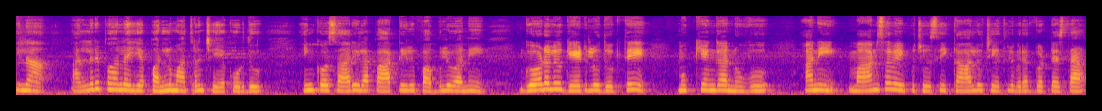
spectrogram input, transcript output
ఇలా అల్లరి పాలయ్యే పనులు మాత్రం చేయకూడదు. ఇంకోసారి ఇలా పార్టీలు పబ్బులు అని గోడలు గేటులు దూకితే ముఖ్యంగా నువ్వు అని మానస వైపు చూసి కాలు చేతులు విరగ్గొట్టేస్తా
